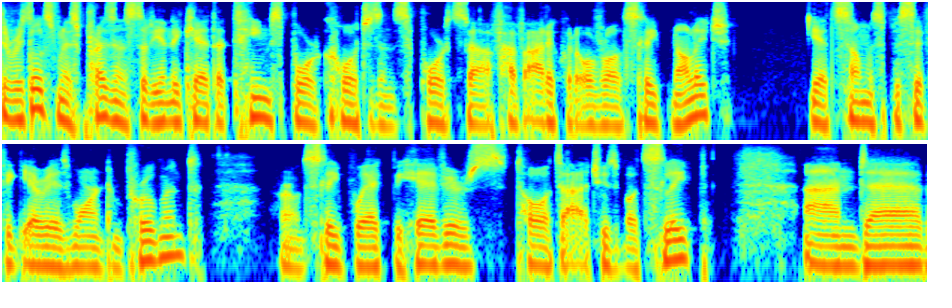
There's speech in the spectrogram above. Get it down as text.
the results from this present study indicate that team sport coaches and support staff have adequate overall sleep knowledge, yet some specific areas warrant improvement around sleep wake behaviors, thoughts, attitudes about sleep, and uh,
